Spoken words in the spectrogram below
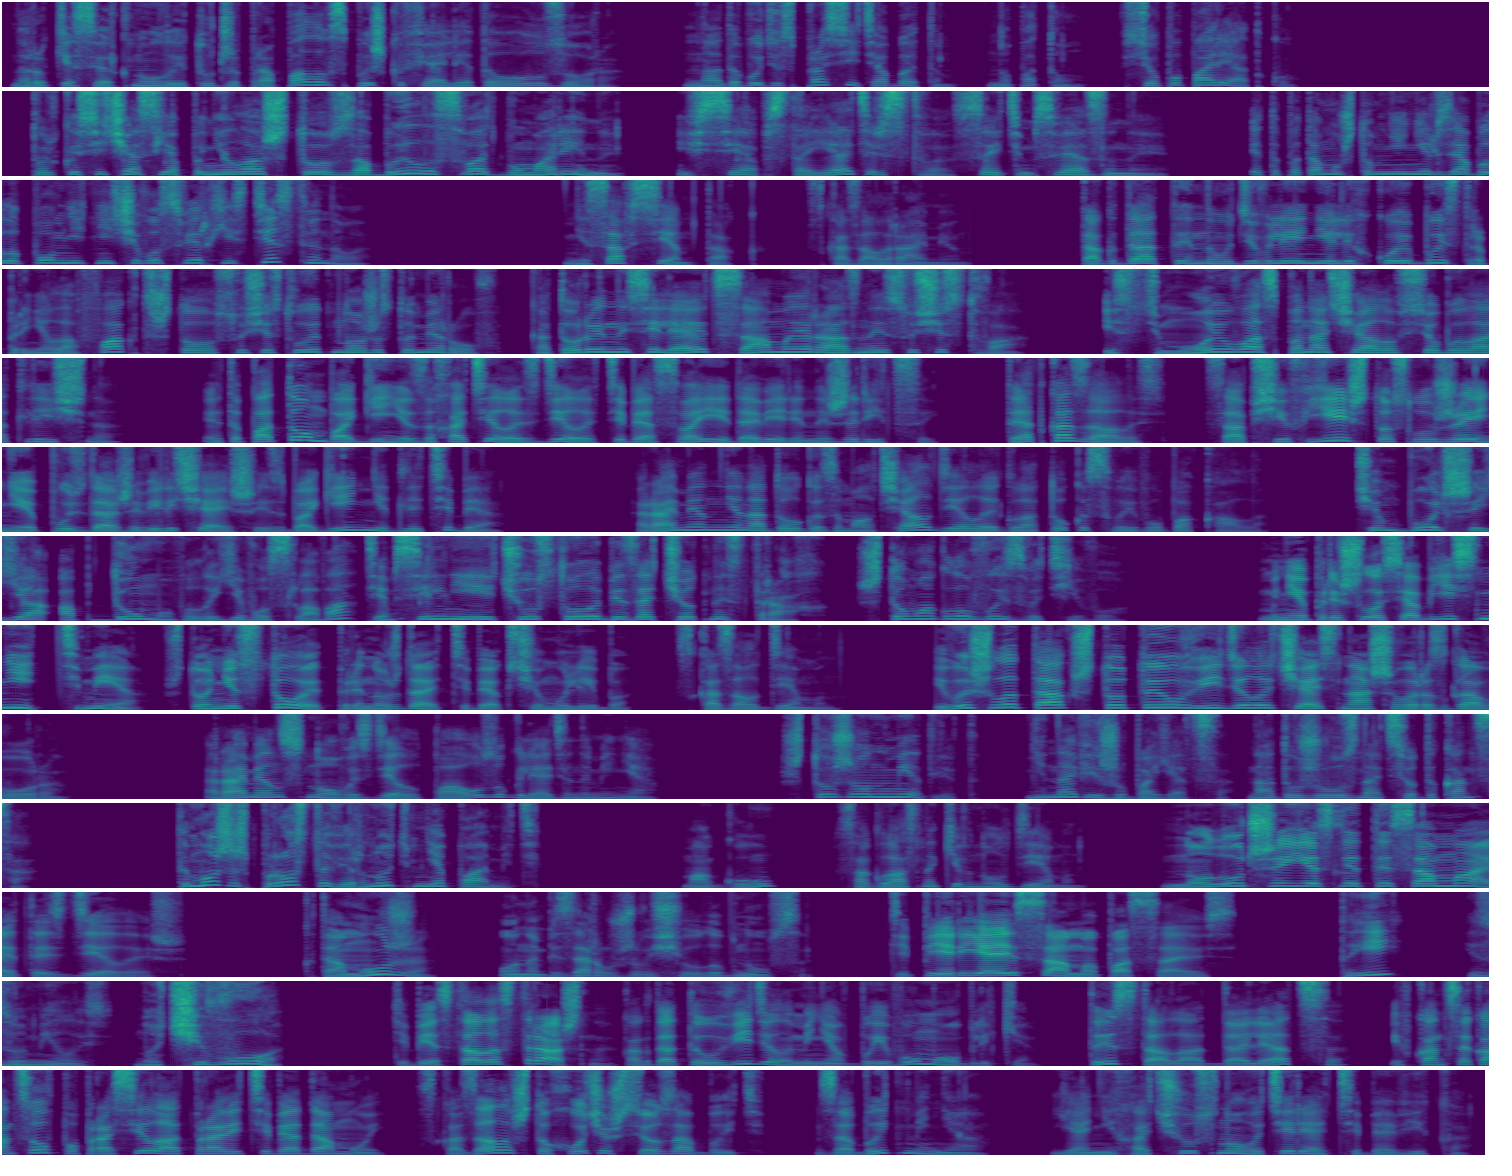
На руке сверкнула и тут же пропала вспышка фиолетового узора. Надо будет спросить об этом, но потом. Все по порядку. Только сейчас я поняла, что забыла свадьбу Марины и все обстоятельства с этим связанные. Это потому, что мне нельзя было помнить ничего сверхъестественного? «Не совсем так», — сказал Рамион. «Тогда ты, на удивление, легко и быстро приняла факт, что существует множество миров, которые населяют самые разные существа. И с тьмой у вас поначалу все было отлично. Это потом богиня захотела сделать тебя своей доверенной жрицей. Ты отказалась, сообщив ей, что служение, пусть даже величайшее из богинь, не для тебя. Рамен ненадолго замолчал, делая глоток из своего бокала. Чем больше я обдумывала его слова, тем сильнее чувствовала безотчетный страх. Что могло вызвать его? «Мне пришлось объяснить тьме, что не стоит принуждать тебя к чему-либо», — сказал демон. И вышло так, что ты увидела часть нашего разговора. Рамен снова сделал паузу, глядя на меня. Что же он медлит? Ненавижу бояться. Надо уже узнать все до конца. Ты можешь просто вернуть мне память? Могу, согласно кивнул демон. Но лучше, если ты сама это сделаешь. К тому же, он обезоруживающе улыбнулся. Теперь я и сам опасаюсь. Ты? Изумилась. Но чего? Тебе стало страшно, когда ты увидела меня в боевом облике. Ты стала отдаляться и в конце концов попросила отправить тебя домой. Сказала, что хочешь все забыть. Забыть меня. Я не хочу снова терять тебя, Вика.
